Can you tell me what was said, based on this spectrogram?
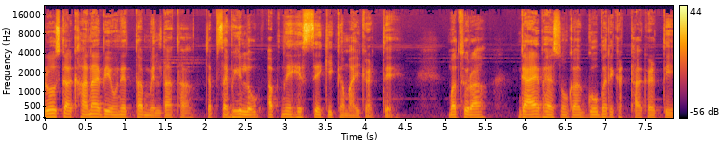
रोज़ का खाना भी उन्हें तब मिलता था जब सभी लोग अपने हिस्से की कमाई करते। मथुरा गाय भैंसों का गोबर इकट्ठा करती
